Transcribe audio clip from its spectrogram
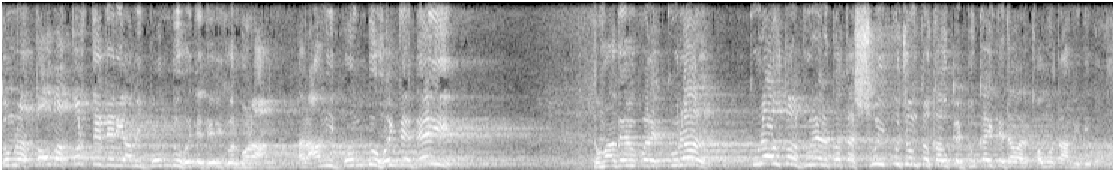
তোমরা তওবা করতে দেরি, আমি বন্ধু হইতে দেরি করব না। আর আমি বন্ধু হইতে দেরি। তোমাদের উপরে কুরাল কুরাল তো দূরের কথা, সুই পর্যন্ত কাউকে ঢুকাইতে দেওয়ার ক্ষমতা আমি দিব না।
